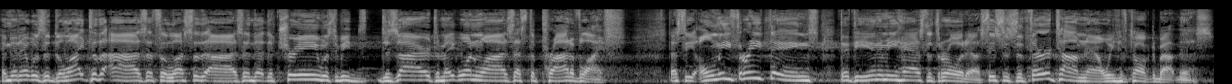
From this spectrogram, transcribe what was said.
and that it was a delight to the eyes, that's the lust of the eyes, and that the tree was to be desired to make one wise, that's the pride of life. That's the only three things that the enemy has to throw at us. This is the third time now we have talked about this.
